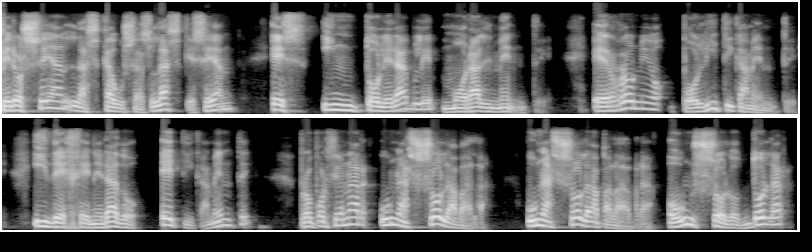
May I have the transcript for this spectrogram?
Pero sean las causas las que sean, es intolerable moralmente, erróneo políticamente y degenerado éticamente proporcionar una sola bala, una sola palabra o un solo dólar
